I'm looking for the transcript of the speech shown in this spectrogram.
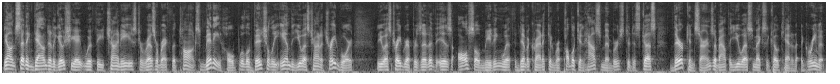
Beyond sitting down to negotiate with the Chinese to resurrect the talks, many hope will eventually end the U.S. China trade war. The U.S. Trade Representative is also meeting with Democratic and Republican House members to discuss their concerns about the U.S. Mexico Canada agreement.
